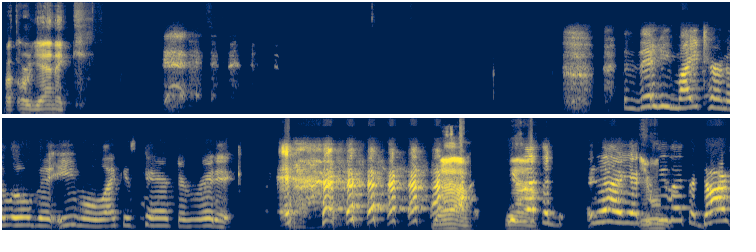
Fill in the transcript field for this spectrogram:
but organic And then he might turn a little bit evil, like his character Riddick. yeah he yeah let the yeah yeah because he let the dark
